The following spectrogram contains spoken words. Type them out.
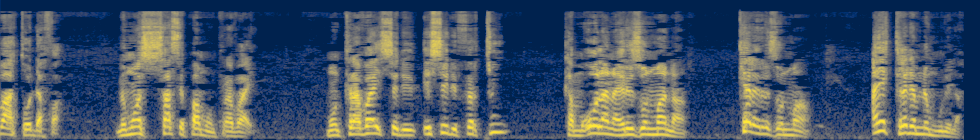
b'a mais moi ça c'est pas mon travail mon travail c'est de de faire tout raisonnement na quel raisonnement an ye kɛlɛ daminɛ mun de la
